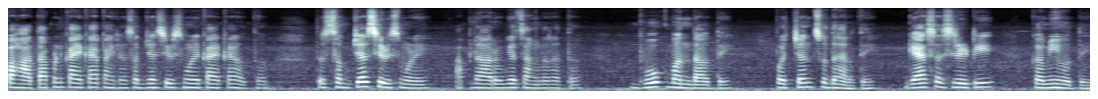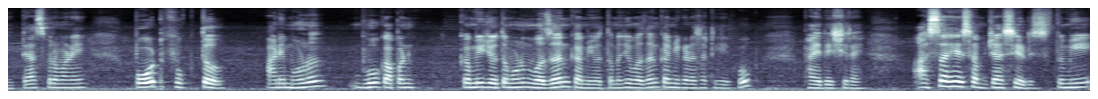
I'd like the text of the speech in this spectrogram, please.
पहा आता आपण काय काय पाहिलं? सब्जा सीड्समुळे काय काय होतं? तर सब्जा सीड्समुळे आपलं आरोग्य चांगलं राहतं. भूक मंदावते पचन सुधारते गॅस ॲसिडिटी कमी होते. त्याचप्रमाणे पोट फुगतं आणि म्हणून भूक आपण कमी जेवतो म्हणून वजन कमी होतं. म्हणजे वजन कमी करण्यासाठी हे खूप फायदेशीर आहे. असं हे सब्जा सीड्स तुम्ही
